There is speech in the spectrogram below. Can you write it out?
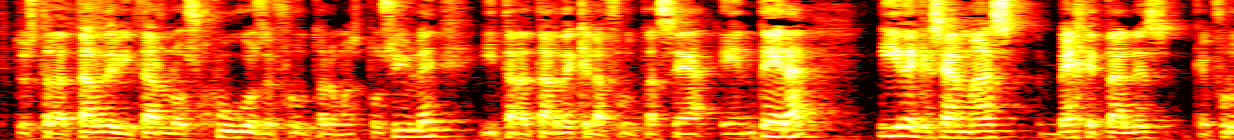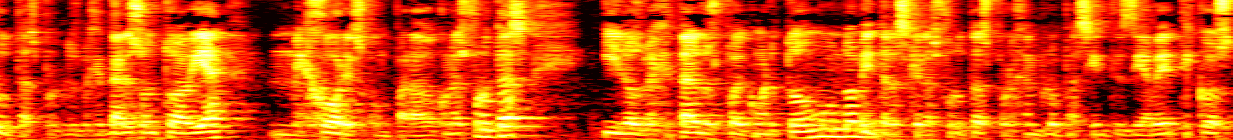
Entonces tratar de evitar los jugos de fruta lo más posible y tratar de que la fruta sea entera y de que sea más vegetales que frutas, porque los vegetales son todavía mejores comparado con las frutas y los vegetales los puede comer todo el mundo, mientras que las frutas, por ejemplo, pacientes diabéticos,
